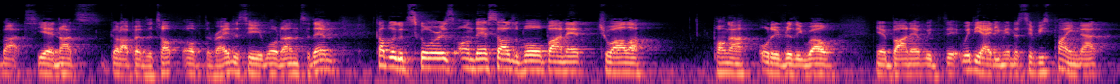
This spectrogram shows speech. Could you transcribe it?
But yeah, Knights got up over the top of the Raiders here. Well done to them. A couple of good scorers on their side of the ball. Barnett, Tuala, Ponga all did really well. You know, Barnett with the, with the 80 minutes, if he's playing that,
